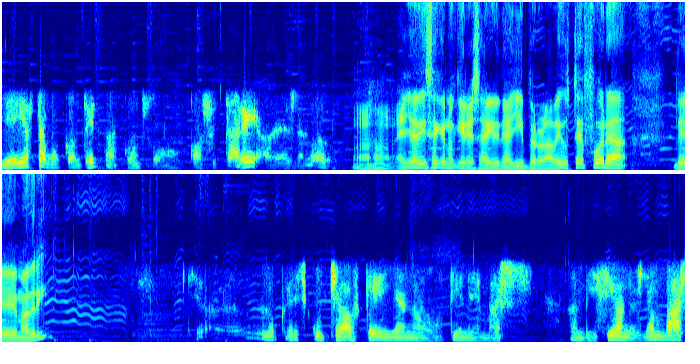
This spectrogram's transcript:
ella está muy contenta con su, con su tarea, desde luego. Ella dice que no quiere salir de allí, pero ¿la ve usted fuera de Madrid? Lo que he escuchado es que ella no tiene más ambiciones, ¿no? Más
